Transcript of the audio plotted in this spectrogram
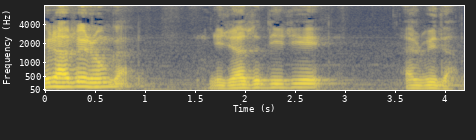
پھر حاضر ہوں گا اجازت دیجیے الوداع۔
